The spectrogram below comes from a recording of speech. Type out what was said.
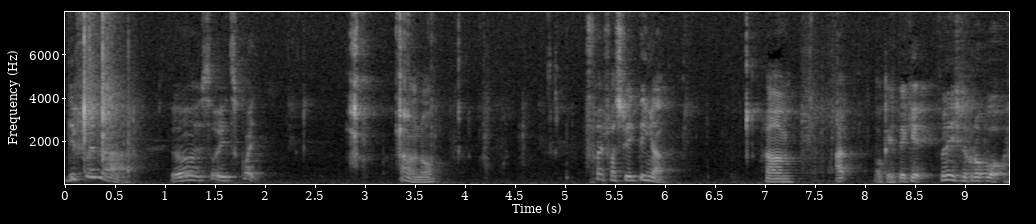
different lah. You know, so it's quite I don't know. Quite frustrating ah. Um I, okay, take it. Finish the keropok.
